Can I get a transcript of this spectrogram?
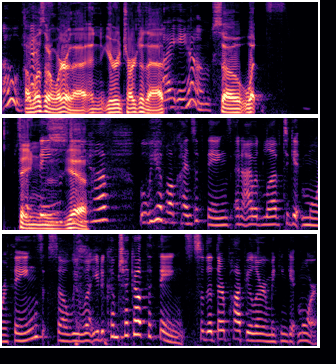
Oh, I wasn't aware of that, and you're in charge of that. I am. So what th- things? things do yeah. we have? Well, we have all kinds of things, and I would love to get more things. So we want you to come check out the things so that they're popular and we can get more.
